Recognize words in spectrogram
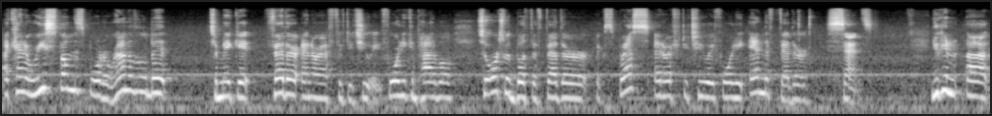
I kind of respun this board around a little bit to make it Feather NRF 52840 compatible. So it works with both the Feather Express NRF 52840 and the Feather Sense. You can uh,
